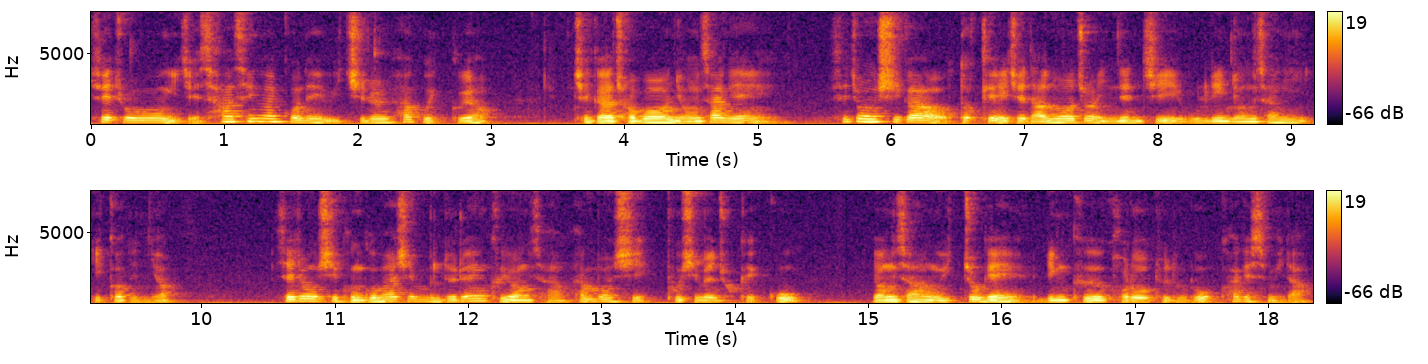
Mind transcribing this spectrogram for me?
세종 이제 사생활권에 위치를 하고 있고요. 제가 저번 영상에 세종시가 어떻게 이제 나누어져 있는지 올린 영상이 있거든요. 세종시 궁금하신 분들은 그 영상 한 번씩 보시면 좋겠고, 영상 위쪽에 링크 걸어 두도록 하겠습니다.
